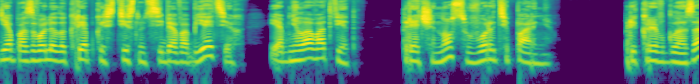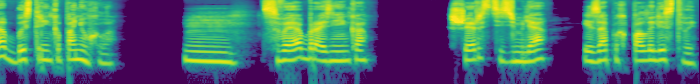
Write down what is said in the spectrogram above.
Я позволила крепко стиснуть себя в объятиях и обняла в ответ, пряча нос в вороте парня. Прикрыв глаза, быстренько понюхала. Ммм, своеобразненько. Шерсть, земля и запах палой листвы.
